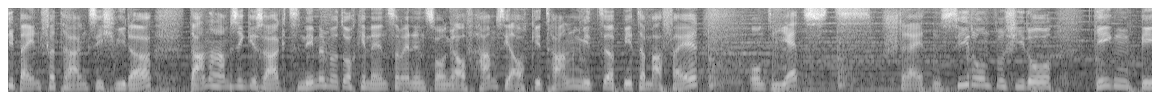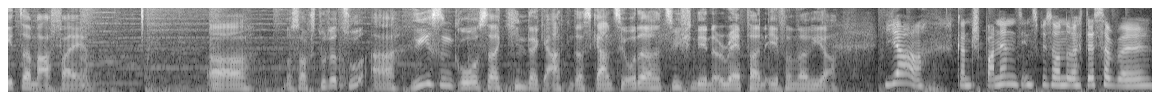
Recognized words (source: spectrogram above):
Die beiden vertragen sich wieder. Dann haben sie gesagt, nehmen wir doch gemeinsam einen Song auf. Haben sie auch getan mit äh, Peter Maffay. Und jetzt streiten Sido und Bushido gegen Peter Maffay. Äh, was sagst du dazu? Ein riesengroßer Kindergarten, das Ganze, oder? Zwischen den Rappern Eva Maria. Ja, ganz spannend, insbesondere auch deshalb, weil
